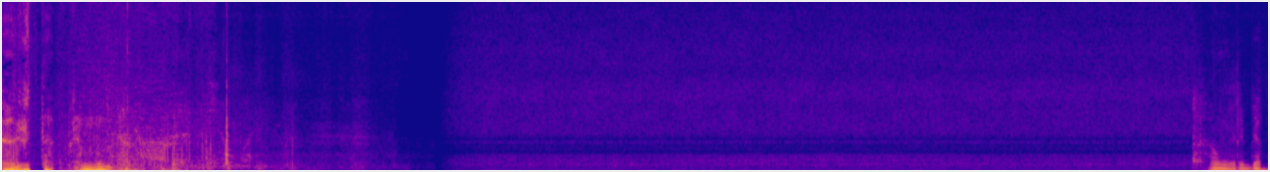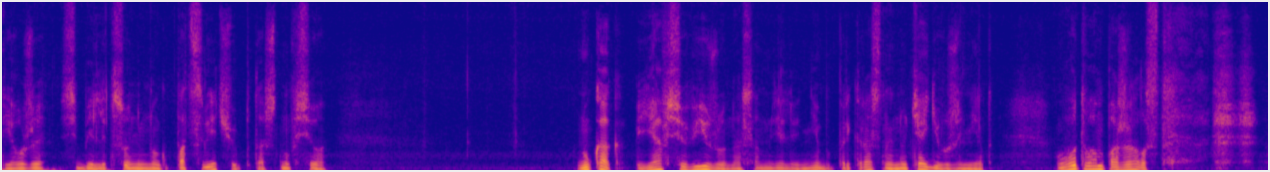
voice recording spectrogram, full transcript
Как же так? Прям ну... ребят, я уже себе лицо немного подсвечиваю, потому что, ну все. Ну как, я все вижу, на самом деле, небо прекрасное, но тяги уже нет. Вот вам, пожалуйста,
